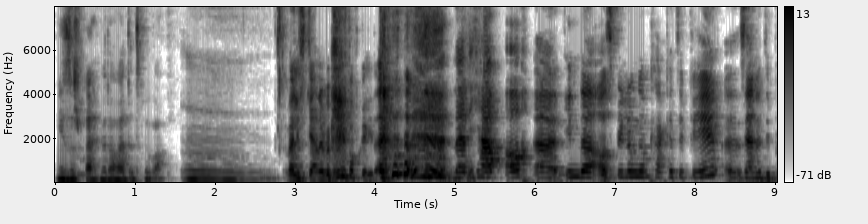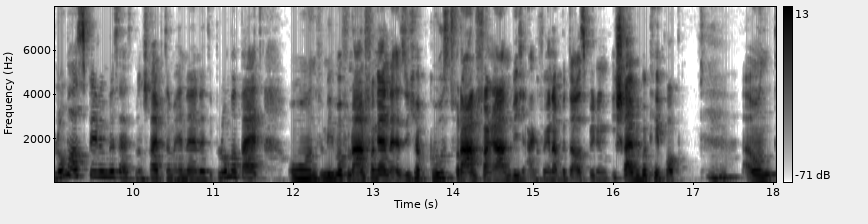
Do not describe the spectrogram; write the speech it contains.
Wieso sprechen wir da heute drüber? Mm weil ich gerne über K-Pop rede. Nein, ich habe auch äh, in der Ausbildung am KKTP, äh, ist ja eine Diplomausbildung, das heißt, man schreibt am Ende eine Diplomarbeit und für mich war von Anfang an, also ich habe gewusst von Anfang an, wie ich angefangen habe mit der Ausbildung, ich schreibe über K-Pop. Mhm. Und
